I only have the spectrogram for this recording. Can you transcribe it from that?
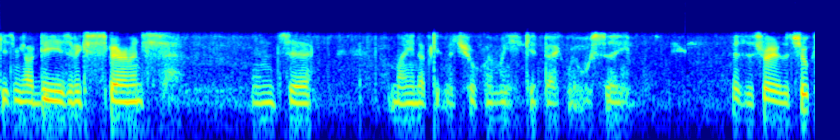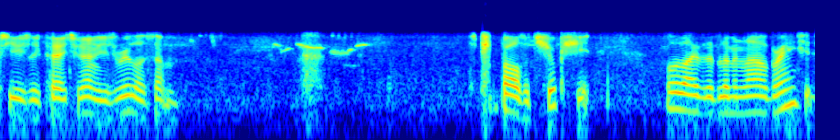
Gives me ideas of experiments, and uh, may end up getting a chook when we get back. We'll see. There's the tree where the chooks usually perch. We don't realise something. There's big piles of chook shit all over the blooming lower branches.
